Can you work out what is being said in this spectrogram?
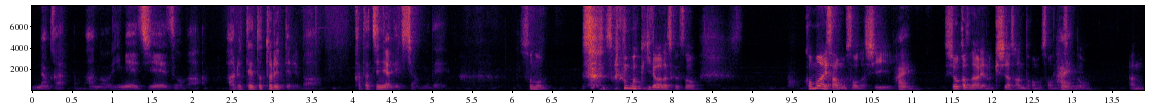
なんかあのイメージ映像がある程度撮れてれば形にはできちゃうので。そのそ それも僕聞いたかったんですけどその小前さんもそうだしはい。塩風の有の岸田さんとかもそうなんですけど、はあの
